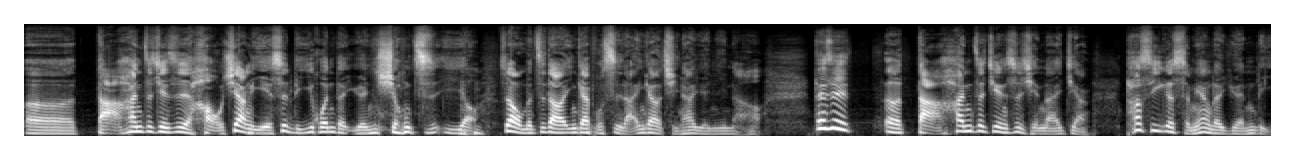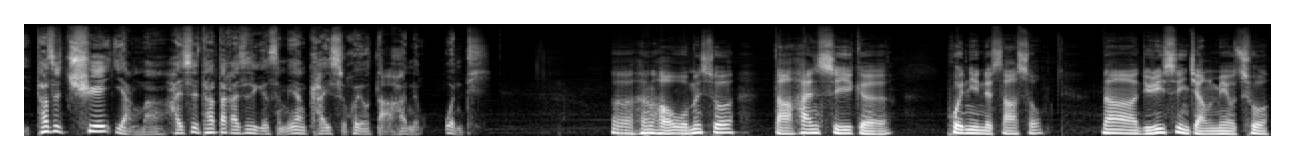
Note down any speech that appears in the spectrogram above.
呃，打鼾这件事好像也是离婚的元凶之一哦。虽然我们知道应该不是啦，应该有其他原因啦哈。但是呃，打鼾这件事情来讲，它是一个什么样的原理？它是缺氧吗？还是它大概是一个什么样开始会有打鼾的问题？呃，很好。我们说打鼾是一个婚姻的杀手。那吕律师你讲的没有错，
